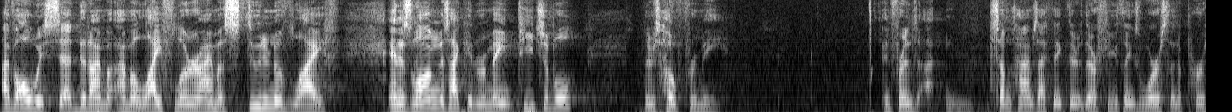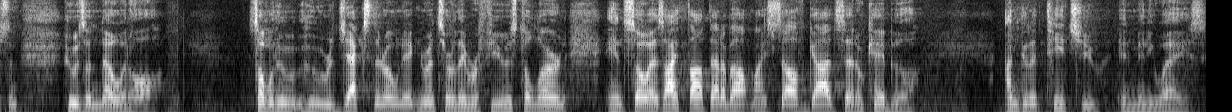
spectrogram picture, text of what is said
I've always said that I'm a, I'm a life learner, I'm a student of life. And as long as I can remain teachable, there's hope for me. And friends, sometimes I think there, there are few things worse than a person who is a know it all. Someone who, who rejects their own ignorance or they refuse to learn. And so, as I thought that about myself, God said, Okay, Bill, I'm going to teach you in many ways.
